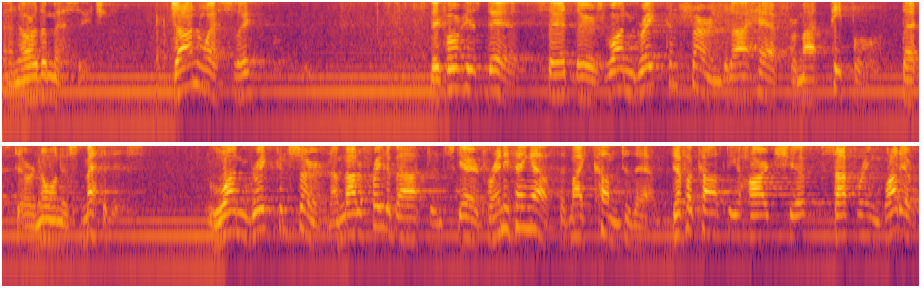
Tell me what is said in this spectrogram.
nor the message. John Wesley before his death, said, There's one great concern that I have for my people that are known as Methodists. One great concern. I'm not afraid about and scared for anything else that might come to them difficulty, hardship, suffering, whatever.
